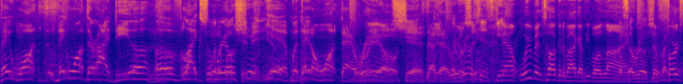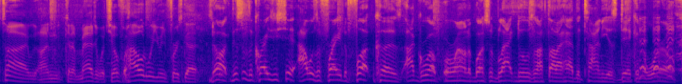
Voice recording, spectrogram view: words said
they want they want their idea of like some What real shit. be, yeah. but they don't want that real shit. That's Yeah. that real, real shit. Now we've been talking about. I got people online. That's that real shit The right first time I can imagine what your. How old were you when you first got? Dog, this is the crazy shit. I was afraid to fuck because I grew up around a bunch of black dudes and I thought I had the tiniest dick in the world.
